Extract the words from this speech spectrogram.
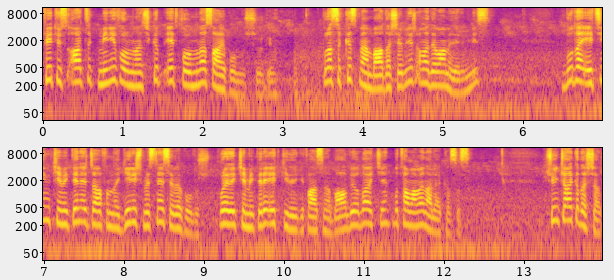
fetüs artık meni formundan çıkıp et formuna sahip olmuştur diyor. Burası kısmen bağdaşabilir ama devam edelim biz. Bu da etin kemiklerin etrafında gelişmesine sebep olur. Buraya da kemiklere et giydirik ifadesine bağlıyorlar ki bu tamamen alakasız. Çünkü arkadaşlar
